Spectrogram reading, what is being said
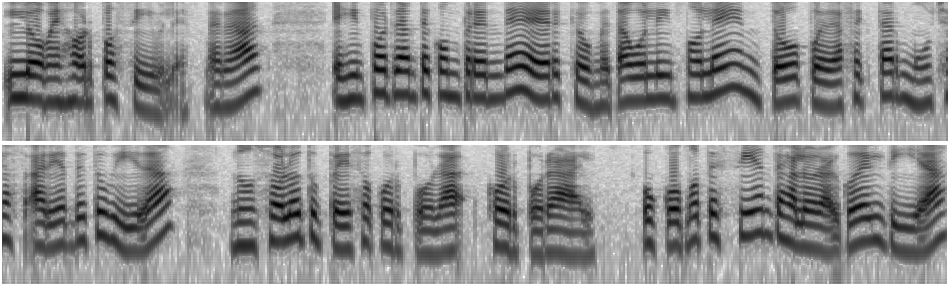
lo mejor posible, ¿verdad? Es importante comprender que un metabolismo lento puede afectar muchas áreas de tu vida, no solo tu peso corporal o cómo te sientes a lo largo del día,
